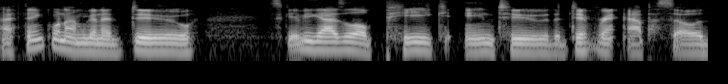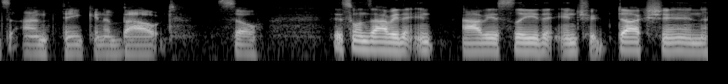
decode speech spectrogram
I think what I'm going to do is give you guys a little peek into the different episodes I'm thinking about. So, this one's obviously the introduction.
